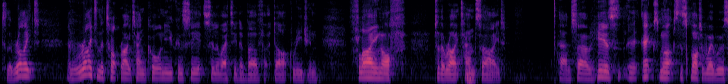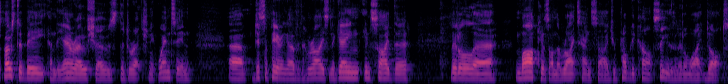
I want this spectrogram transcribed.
to the right. And right in the top right-hand corner, you can see it silhouetted above a dark region, flying off to the right-hand side. And so here's uh, X marks the spot of where we were supposed to be, and the arrow shows the direction it went in, uh, disappearing over the horizon. Again, inside the little uh, markers on the right-hand side, you probably can't see there's a little white dot,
